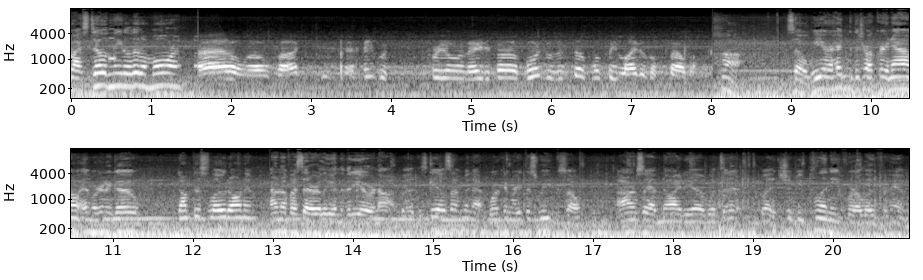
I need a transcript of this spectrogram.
Do I still need a little more? I don't know if He was 385 bushels. This stuff must be light as a feather. Huh. So we are heading to the truck right now and we're gonna go dump this load on him. I don't know if I said earlier in the video or not, but the scales haven't been working right this week, so I honestly have no idea what's in it, but it should be plenty for a load for him.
